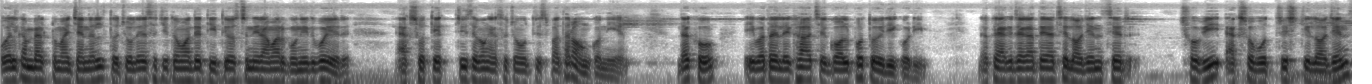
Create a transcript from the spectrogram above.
Welcome back to my channel তো চলে এসেছি তোমাদের তৃতীয় শ্রেণির আমার গণিত বইয়ের একশো তেত্রিশ এবং একশো চৌত্রিশ পাতার অঙ্ক নিয়ে। দেখো, এই পাতায় লেখা আছে, গল্প তৈরি করি। দেখো, এক জায়গাতে আছে লজেন্সের ছবি, একশো বত্রিশটি লজেন্স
